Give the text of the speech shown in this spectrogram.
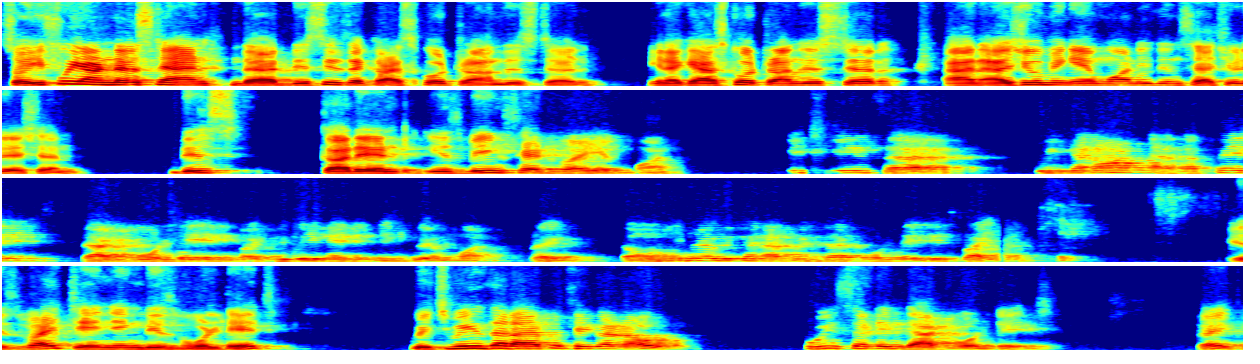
so if we understand that this is a cascode transistor, in a cascode transistor, and assuming M1 is in saturation, this current is being set by M1, which means that we cannot affect that voltage by doing anything to M1, right? The only way we can affect that voltage is by, is by changing this voltage, which means that I have to figure out who is setting that voltage, right?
